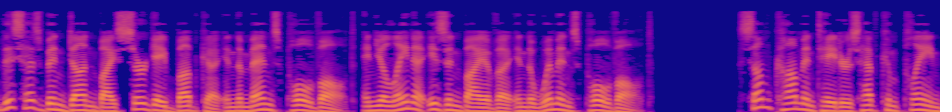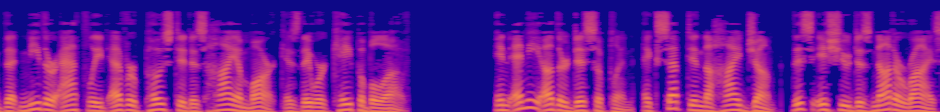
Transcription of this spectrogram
This has been done by Sergei Bubka in the men's pole vault, and Yelena Isinbayeva in the women's pole vault. Some commentators have complained that neither athlete ever posted as high a mark as they were capable of. In any other discipline, except in the high jump, this issue does not arise,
